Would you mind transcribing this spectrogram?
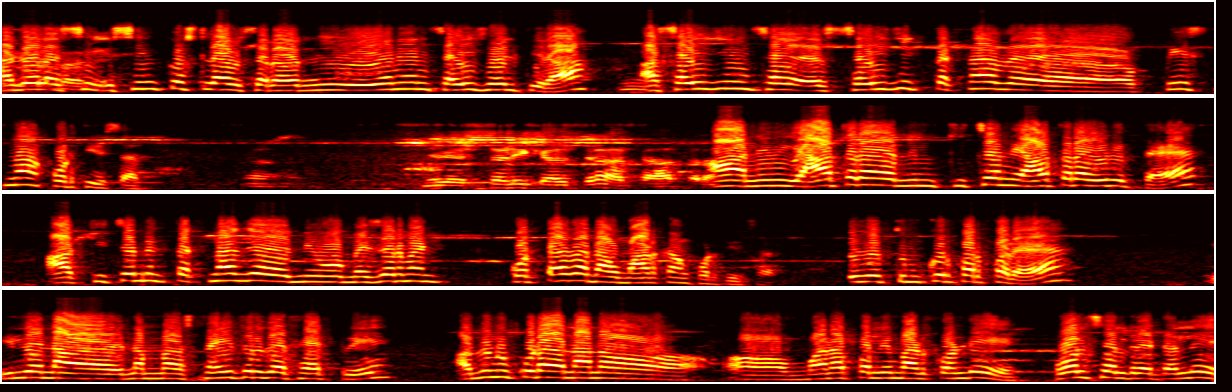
ಅದೆಲ್ಲ. ಸಿಂಕು ಸ್ಲ್ಯಾಬ್ ಸರ್ ನೀವು ಏನೇನ್ ಸೈಜ್ ಹೇಳ್ತೀರಾ ಆ ಸೈಜಿನ ಸೈಜಿಗೆ ತಕ್ಕ ಪೀಸ್ನ ಕೊಡ್ತೀವಿ ಸರ್. ನೀವು ಕೇಳ್ತೀರಾ ಯಾವ ತರ ನಿಮ್ ಕಿಚನ್ ಯಾವ ತರ ಇರುತ್ತೆ ಆ ಕಿಚನ್ ತಕ್ಕನಾಗೆ ನೀವು ಮೆಜರ್ಮೆಂಟ್ ಕೊಟ್ಟಾಗ ನಾವು ಮಾಡ್ಕೊಂಡ್ ಕೊಡ್ತೀವಿ ಸರ್ ಇದು ತುಮಕೂರು ಪರ್ಪರೆ ಇಲ್ಲೇ ನಾ ನಮ್ಮ ಸ್ನೇಹಿತರದ ಫ್ಯಾಕ್ಟ್ರಿ ಅದನ್ನು ಕೂಡ ನಾನು ಮನಪಲ್ಲಿ ಮಾಡ್ಕೊಂಡು ಹೋಲ್ಸೇಲ್ ರೇಟಲ್ಲಿ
